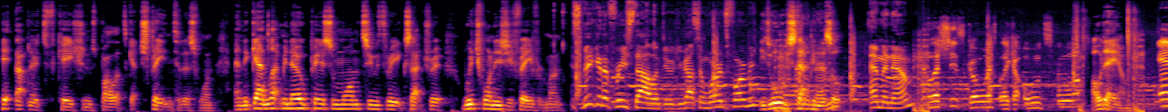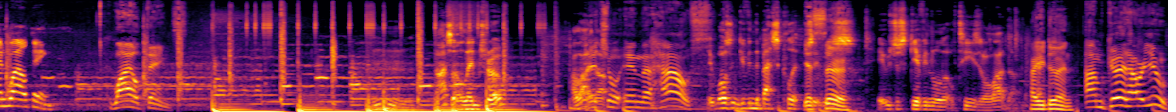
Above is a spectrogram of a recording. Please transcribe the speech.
hit that notifications bell. Let's get straight into this one. And again, let me know, Pearson one, two, three, etc. Which one is your favourite, man? Speaking of freestyling, dude, you got some words for me? He's always stepping Eminem. this up. Eminem, Let's just go with like an old school. Oh, damn. and Wild Thing. Wild Things. Hmm, nice little intro. I like that. Mitchell in the house. It wasn't giving the best clips. Yes, it was, sir. It was just giving a little teaser. I like that. How you doing? I'm good. How are you?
